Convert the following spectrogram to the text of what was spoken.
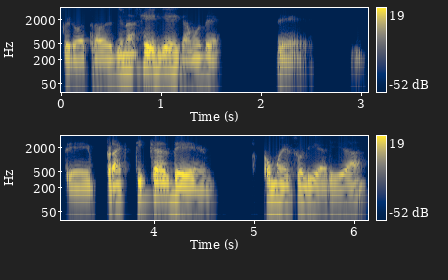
pero a través de una serie, digamos, de, de, de prácticas de, como de solidaridad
